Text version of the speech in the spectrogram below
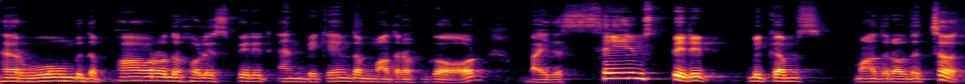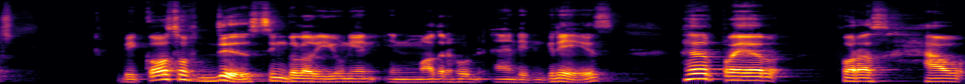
her womb the power of the Holy Spirit and became the mother of God by the same Spirit becomes mother of the church Because of this singular union in motherhood and in grace, her prayer for us have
